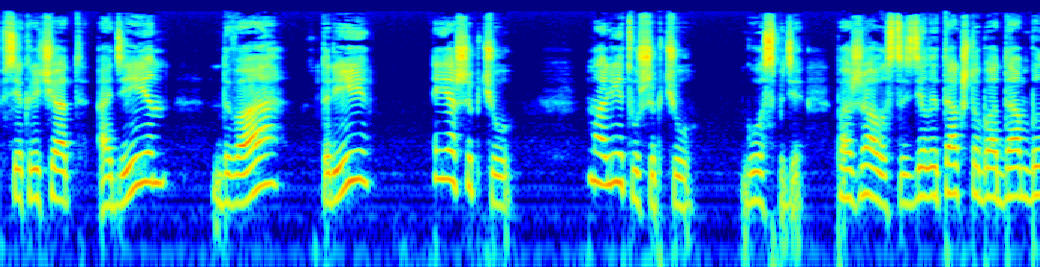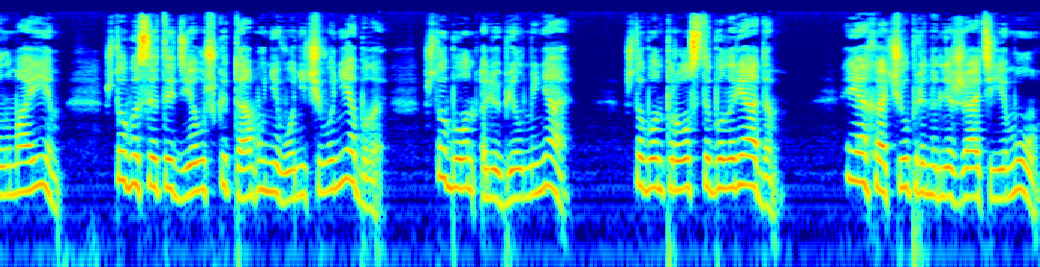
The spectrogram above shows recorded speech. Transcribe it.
Все кричат «один», «два», «три». Я шепчу. Молитву шепчу. Господи, пожалуйста, сделай так, чтобы Адам был моим, чтобы с этой девушкой там у него ничего не было, чтобы он любил меня, чтобы он просто был рядом. Я хочу принадлежать ему.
